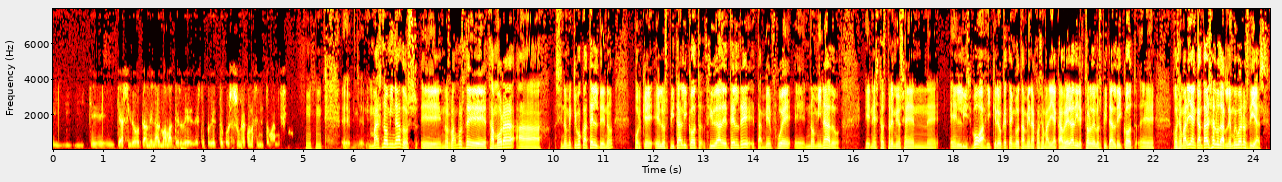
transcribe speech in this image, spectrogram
y, que, ha sido también alma mater de, este proyecto, pues es un reconocimiento magnífico. Eh, más nominados, nos vamos de Zamora a, si no me equivoco, a Telde, ¿no? Porque el Hospital ICOT Ciudad de Telde también fue nominado en estos premios en, en Lisboa. Y creo que tengo también a José María Cabrera, director del Hospital de ICOT. Eh, José María, encantado de saludarle. Muy buenos días.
